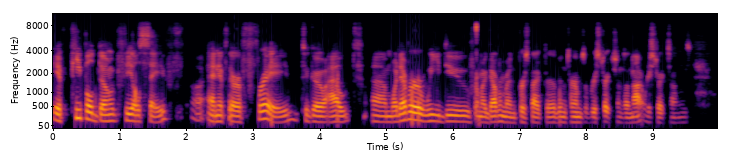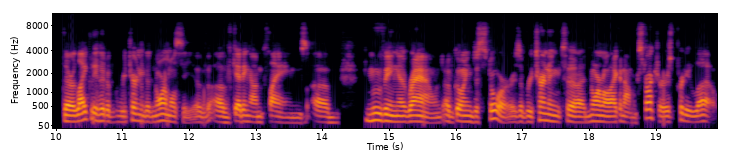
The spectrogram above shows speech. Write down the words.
If people don't feel safe uh, and if they're afraid to go out, um, whatever we do from a government perspective in terms of restrictions and not restrictions, their likelihood of returning to normalcy, of, of getting on planes, of moving around, of going to stores, of returning to normal economic structure is pretty low.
